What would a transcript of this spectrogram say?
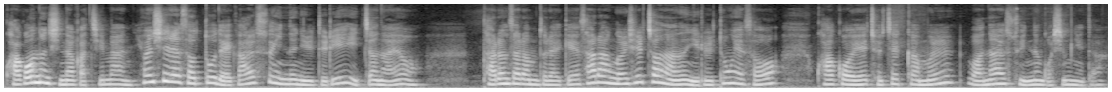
과거는 지나갔지만 현실에서 또 내가 할 수 있는 일들이 있잖아요. 다른 사람들에게 사랑을 실천하는 일을 통해서 과거의 죄책감을 완화할 수 있는 것입니다.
